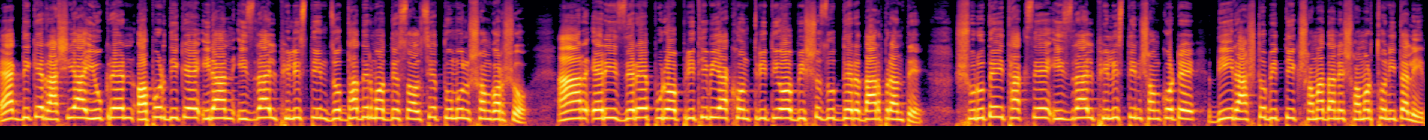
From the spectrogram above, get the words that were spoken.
একদিকে রাশিয়া, ইউক্রেন, অপরদিকে ইরান, ইসরায়েল, ফিলিস্তিন যোদ্ধাদের মধ্যে চলছে তুমুল সংঘর্ষ। আর এরই জেরে পুরো পৃথিবী এখন তৃতীয় বিশ্বযুদ্ধের দ্বার প্রান্তে শুরুতেই থাকছে ইসরায়েল ফিলিস্তিন সংকটে দ্বি রাষ্ট্রভিত্তিক সমাধানে সমর্থন ইতালির।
